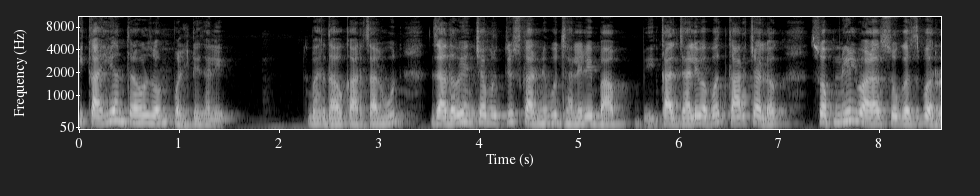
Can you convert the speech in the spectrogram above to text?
ही काही अंतरावर जाऊन पलटी झाली. भरधाव कार चालवून जाधव यांच्या मृत्यूस कारणीभूत झालेले बाब का झालेबाबत कार चालक स्वप्नील बाळासो गजबर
